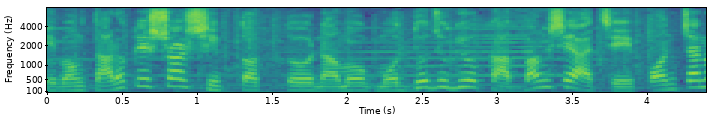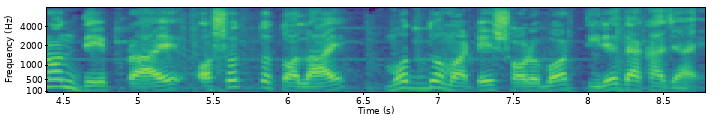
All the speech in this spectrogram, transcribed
এবং তারকেশ্বর শিবতত্ত্ব নামক মধ্যযুগীয় কাব্যাংশে আছে পঞ্চানন দেব প্রায় অসত্য তলায় মধ্যমাঠে সরোবর তীরে দেখা যায়।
